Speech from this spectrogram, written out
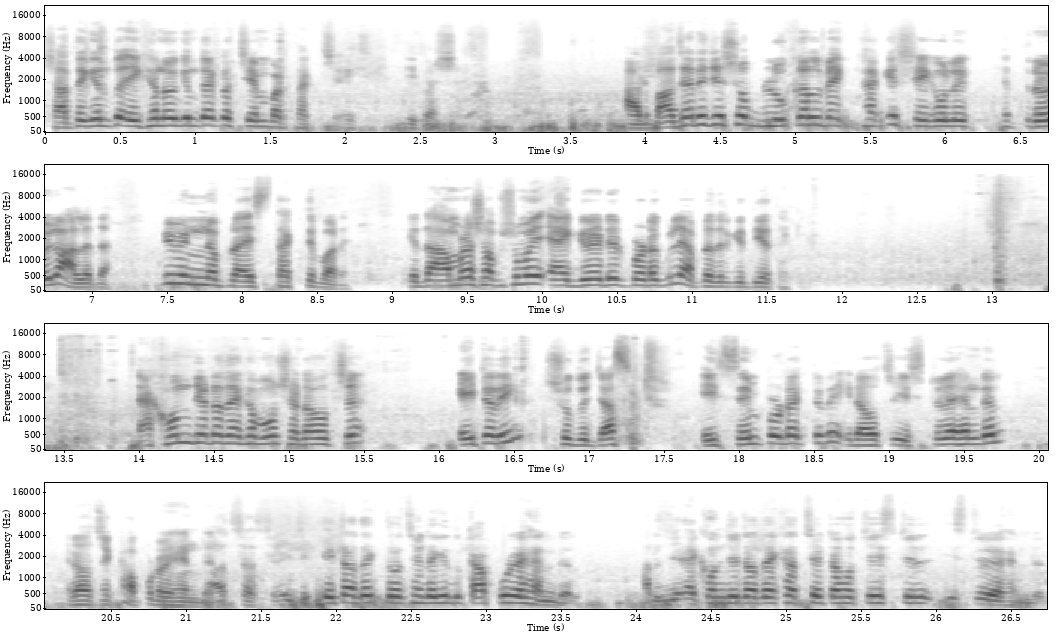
সাথে কিন্তু এখানেও কিন্তু একটা চেম্বার থাকছে এই পাশে। আর বাজারে যেসব লোকাল ব্যাগ থাকে সেগুলোর ক্ষেত্রে হলো আলাদা। বিভিন্ন প্রাইস থাকতে পারে। কিন্তু আমরা সবসময় এক গ্রেডের প্রোডাক্টগুলি আপনাদেরকে দিয়ে থাকি। এখন যেটা দেখাবো সেটা হচ্ছে এইটারই শুধু জাস্ট এই সেম প্রোডাক্টেরই এটা হচ্ছে স্টিলের হ্যান্ডেল এটা হচ্ছে কাপড়ের হ্যান্ডেল আচ্ছা আচ্ছা এই যে এটা দেখতে পাচ্ছেন এটা কিন্তু কাপড়ের হ্যান্ডেল আর যে এখন যেটা দেখাচ্ছে এটা হচ্ছে স্টিল স্টিলের হ্যান্ডেল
